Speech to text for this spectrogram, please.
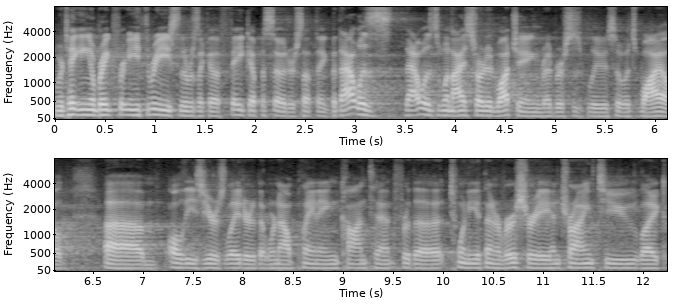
we're taking a break for E3, so there was like a fake episode or something. But that was that was when I started watching Red versus Blue, so it's wild. Um, all these years later, that we're now planning content for the 20th anniversary and trying to like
